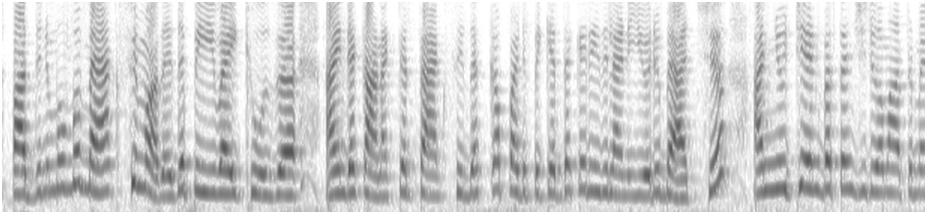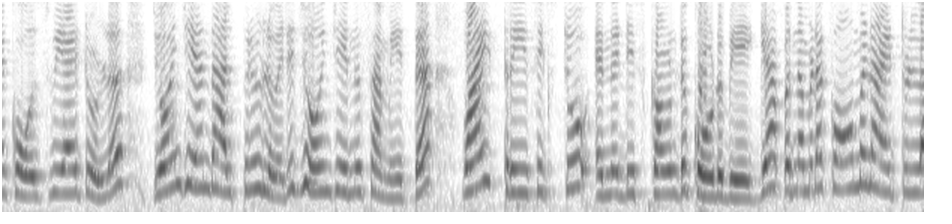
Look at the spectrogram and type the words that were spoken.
അപ്പോൾ അതിനു മുമ്പ് മാക്സിമം അതായത് പി വൈ ക്യൂസ് അതിന്റെ കണക്റ്റഡ് ഫാക്സ് ഇതൊക്കെ പഠിപ്പിക്കത്തക്ക രീതിയിലാണ് ഈ ഒരു ബാച്ച് അഞ്ഞൂറ്റി എൺപത്തഞ്ച് രൂപ മാത്രമേ കോഴ്സ് ഫീ ആയിട്ടുള്ളൂ. ജോയിൻ ചെയ്യാൻ താല്പര്യമുള്ളവർ ജോയിൻ ചെയ്യുന്ന സമയത്ത് വൈ ത്രീ സിക്സ് ടു എന്ന ഡിസ്കൗണ്ട് കോഡ് ഉപയോഗിക്കുക. അപ്പം നമ്മുടെ കോമൺ ആയിട്ടുള്ള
